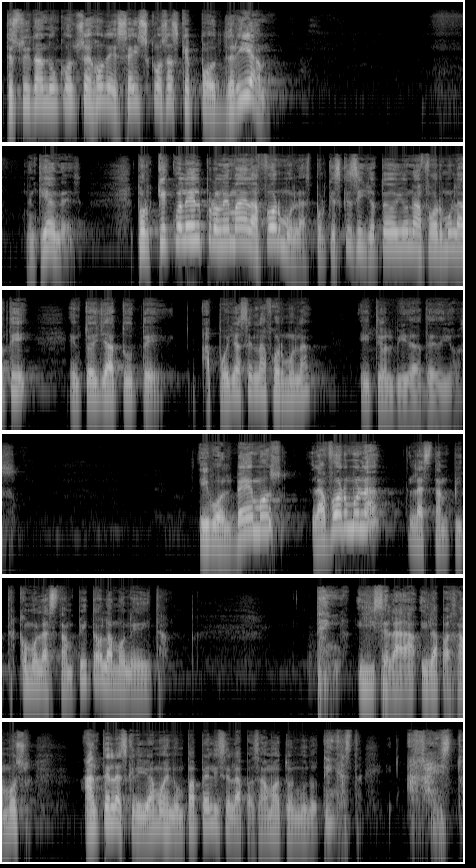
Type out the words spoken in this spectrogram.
Te estoy dando un consejo de seis cosas que podrían. ¿Me entiendes? ¿Por qué? ¿Cuál es el problema de las fórmulas? Porque es que si yo te doy una fórmula a ti, entonces ya tú te apoyas en la fórmula y te olvidas de Dios. Y volvemos, la fórmula, la estampita, como la estampita o la monedita. y, se la, y la pasamos antes la escribíamos en un papel y se la pasábamos a todo el mundo. Tenga, haga esto.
